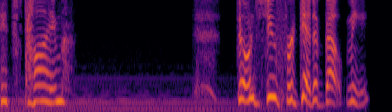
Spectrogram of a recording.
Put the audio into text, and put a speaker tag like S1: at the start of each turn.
S1: It's time. Don't you forget about me.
